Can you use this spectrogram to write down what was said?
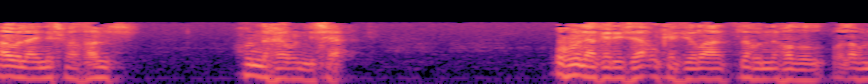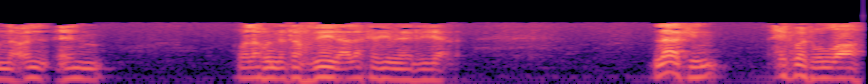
هؤلاء النسوة الخمس هن خير النساء. وهناك نساء كثيرات لهن فضل ولهن علم ولهن تفضيل على كثير من الرجال. لكن حكمة الله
